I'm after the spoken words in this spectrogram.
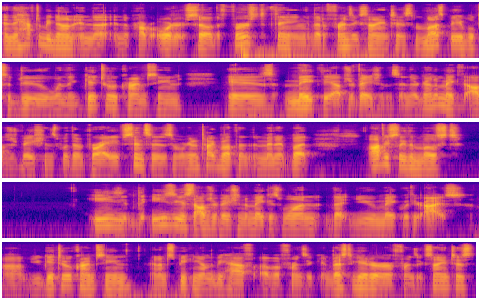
and they have to be done in the in the proper order. So the first thing that a forensic scientist must be able to do when they get to a crime scene is make the observations, and they're going to make the observations with a variety of senses, and we're going to talk about that in a minute. But obviously, the most easy, the easiest observation to make is one that you make with your eyes. Um, you get to a crime scene, and I'm speaking on the behalf of a forensic investigator or a forensic scientist,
